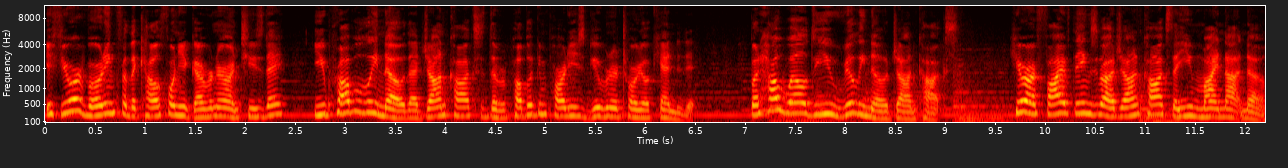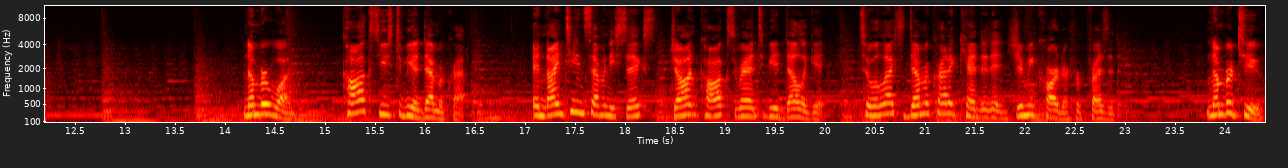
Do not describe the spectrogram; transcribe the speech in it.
If you are voting for the California governor on Tuesday, you probably know that John Cox is the Republican Party's gubernatorial candidate. But how well do you really know John Cox? Here are five things about John Cox that you might not know. Number 1. Cox used to be a Democrat. In 1976, John Cox ran to be a delegate to elect Democratic candidate Jimmy Carter for president. Number 2.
